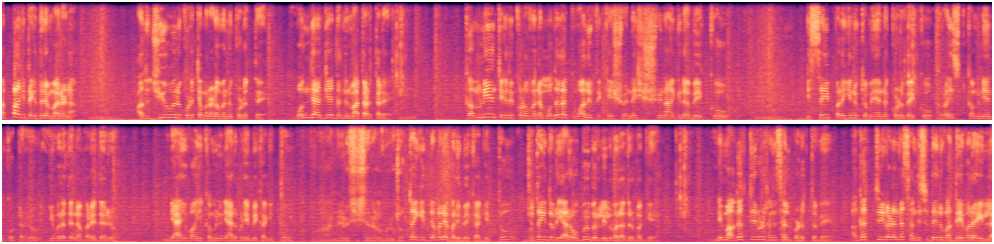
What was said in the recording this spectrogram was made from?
ತಪ್ಪಾಗಿ ತೆಗೆದ್ರೆ ಮರಣ. ಅದು ಜೀವವನ್ನು ಕೊಡುತ್ತೆ ಮರಣವನ್ನು ಕೊಡುತ್ತೆ. ಒಂದೇ ಅಧ್ಯಾಯದಲ್ಲಿ ಮಾತಾಡ್ತಾರೆ. ಕಮ್ಯುನಿಯನ್ ತೆಗೆದುಕೊಳ್ಳುವ ಮೊದಲ ಕ್ವಾಲಿಫಿಕೇಶನ್ ಶಿಷ್ಯನಾಗಿರಬೇಕು. ಡಿಸೈ ನೀವು ಕಮಿಯನ್ನು ಕೊಡಬೇಕು. ಕ್ರೈಸ್ಟ್ ಕಮ್ಯುನಿಯನ್ ಕೊಟ್ಟರು ಇವರದನ್ನ ಬರೆದರು. ನ್ಯಾಯವಾಗಿ ಕಮನಿಯನ್ನು ಯಾರು ಬರೀಬೇಕಾಗಿತ್ತು? ಹನ್ನೆರಡು ಶಿಷ್ಯರಲ್ಲಿ ಬರು ಜೊತೆಗಿದ್ದವರೇ ಬರಿಬೇಕಾಗಿತ್ತು. ಜೊತೆಗಿದ್ದವರು ಯಾರೋ ಒಬ್ಬರು ಬರಲಿಲ್ವಲ್ಲ ಅದ್ರ ಬಗ್ಗೆ? ನಿಮ್ಮ ಅಗತ್ಯಗಳು ಸಂಧಿಸಲ್ಪಡುತ್ತವೆ ಅಗತ್ಯಗಳನ್ನು ಸಂಧಿಸದೇ ಇರುವ ದೇವರೇ ಇಲ್ಲ.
